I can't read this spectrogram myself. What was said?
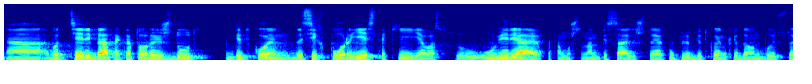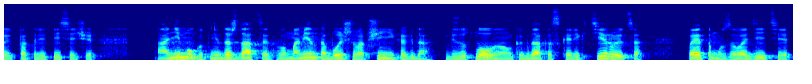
вот те ребята, которые ждут биткоин до сих пор, есть такие, я вас уверяю, потому что нам писали, что я куплю биткоин, когда он будет стоить по 3000, они могут не дождаться этого момента больше вообще никогда. Безусловно, он когда-то скорректируется, поэтому заводите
